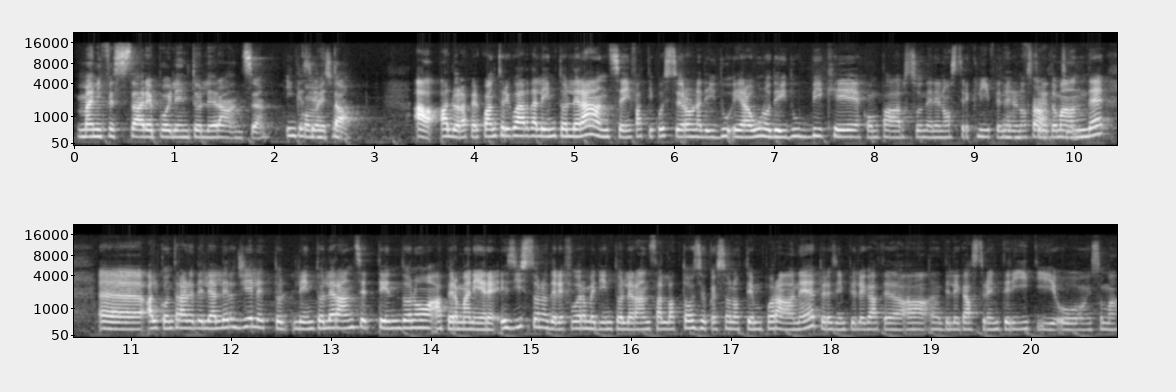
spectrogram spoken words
manifestare poi le intolleranze In che come senso? età. Ah, allora, per quanto riguarda le intolleranze, infatti questo era, du- era, uno dei dubbi che è comparso nelle nostre clip e nelle infatti. nostre domande. Eh, al contrario delle allergie, le, to- le, intolleranze tendono a permanere. Esistono delle forme di intolleranza al lattosio che sono temporanee, per esempio legate a, a delle gastroenteriti o insomma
